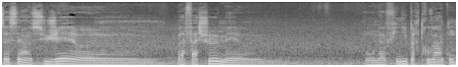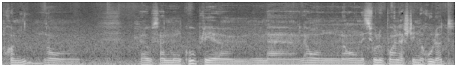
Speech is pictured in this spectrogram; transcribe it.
Ça c'est un sujet euh, pas fâcheux mais euh, on a fini par trouver un compromis là, au sein de mon couple et euh, là on, est sur le point d'acheter une roulotte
